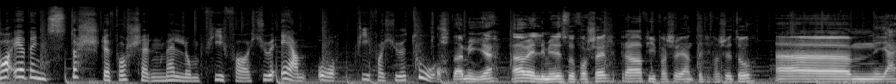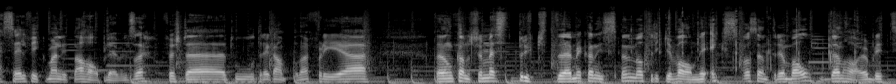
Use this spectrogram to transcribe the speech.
Hva er den største forskjellen mellom Fifa 21 og Fifa 22? Oh, det er mye. Det er veldig mye stor forskjell fra Fifa 21 til Fifa 22. Uh, ehm, jeg selv fikk meg en liten aha-opplevelse første to-tre kampene. Fordi uh, den kanskje mest brukte mekanismen med å trykke vanlig X for å sentre en ball, den har jo blitt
